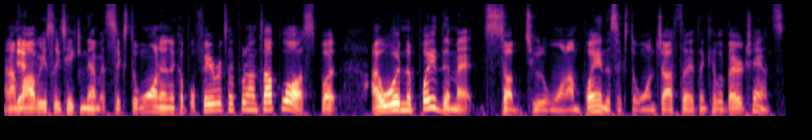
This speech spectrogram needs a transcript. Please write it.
And I'm That- obviously taking them at six to one, and a couple favorites I put on top loss. But I wouldn't have played them at sub two to one. I'm playing the six to one shots that I think have a better chance.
